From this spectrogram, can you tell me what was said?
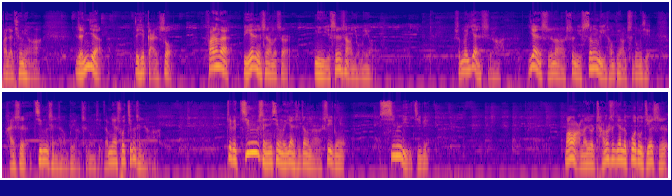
大家听听啊，人家这些感受发生在别人身上的事儿，你身上有没有？什么叫厌食啊？厌食呢，是你生理上不想吃东西，还是精神上不想吃东西？咱们先说精神上啊。这个精神性的厌食症呢，是一种心理疾病，往往呢就是长时间的过度节食，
